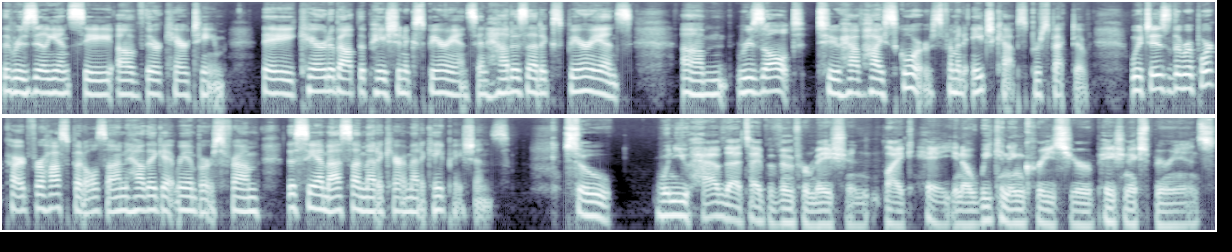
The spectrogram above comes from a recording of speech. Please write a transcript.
the resiliency of their care team. They cared about the patient experience and how does that experience um, result to have high scores from an HCAHPS perspective, which is the report card for hospitals on how they get reimbursed from the CMS on Medicare and Medicaid patients. So, when you have that type of information, like, hey, you know, we can increase your patient experience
